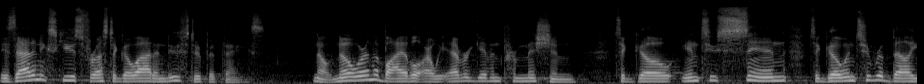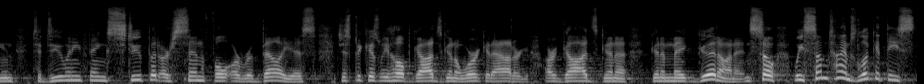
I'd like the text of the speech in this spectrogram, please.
Is that an excuse for us to go out and do stupid things? No, nowhere in the Bible are we ever given permission to go into sin, to go into rebellion, to do anything stupid or sinful or rebellious just because we hope God's going to work it out or, or God's going to make good on it. And so we sometimes look at these,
